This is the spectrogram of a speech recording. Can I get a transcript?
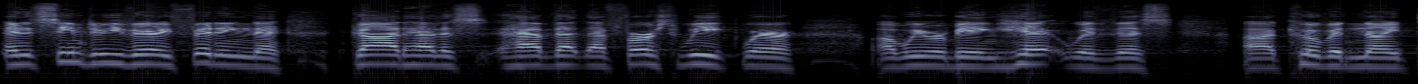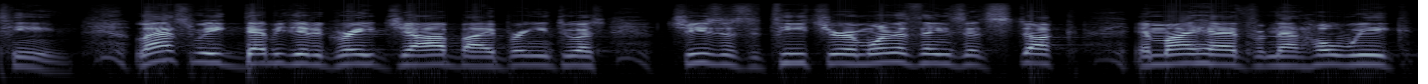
And it seemed to be very fitting that God had us have that, that first week where uh, we were being hit with this uh, COVID 19. Last week, Debbie did a great job by bringing to us Jesus the teacher. And one of the things that stuck in my head from that whole week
